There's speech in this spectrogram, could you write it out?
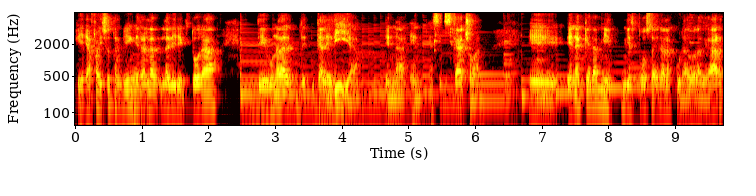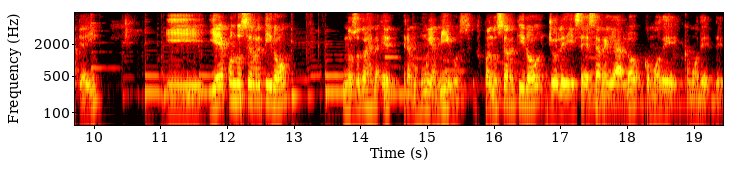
que ya falleció también, era la, la directora de una galería en, en, en Saskatchewan. Eh, en que era mi, mi, esposa, era la curadora de arte ahí. Y, y ella cuando se retiró, nosotros eh, éramos muy amigos. Cuando se retiró, yo le hice ese regalo como de, como de, de,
